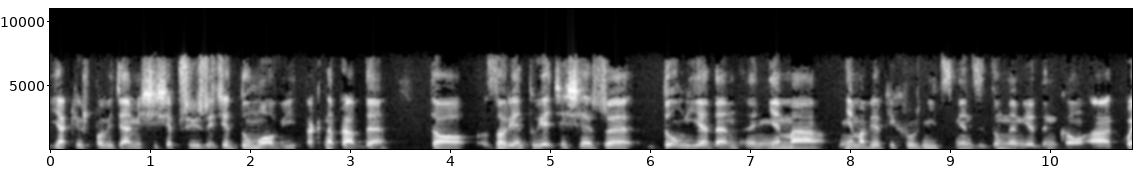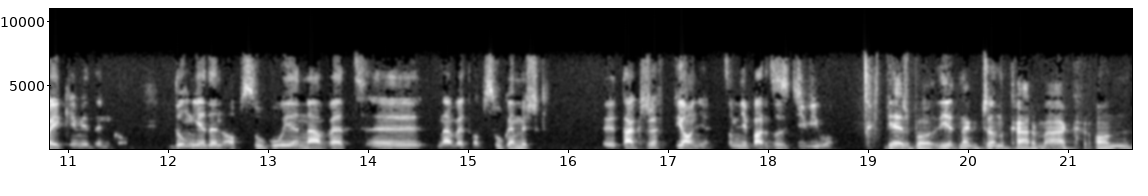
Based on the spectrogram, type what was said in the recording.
jak już powiedziałem, jeśli się przyjrzycie Doomowi tak naprawdę, to zorientujecie się, że Doom 1 nie ma, nie ma wielkich różnic między Doomem 1 a Quake'iem 1. Doom 1 obsługuje nawet, e, nawet obsługę myszki. E, także w pionie, co mnie bardzo zdziwiło. Wiesz, bo jednak John Carmack, on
